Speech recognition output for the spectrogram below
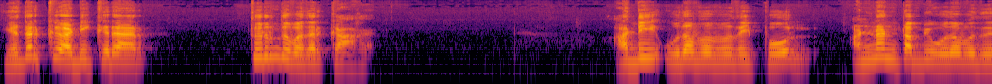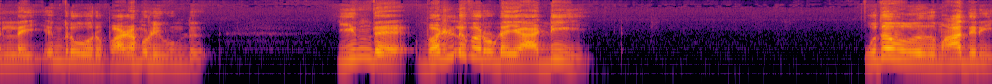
எதற்கு அடிக்கிறார்? திருந்துவதற்காக. அடி உதவுவதைப் போல் அண்ணன் தம்பி உதவுவதில்லை என்று ஒரு பழமொழி உண்டு. இந்த வள்ளுவருடைய அடி உதவுவது மாதிரி.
